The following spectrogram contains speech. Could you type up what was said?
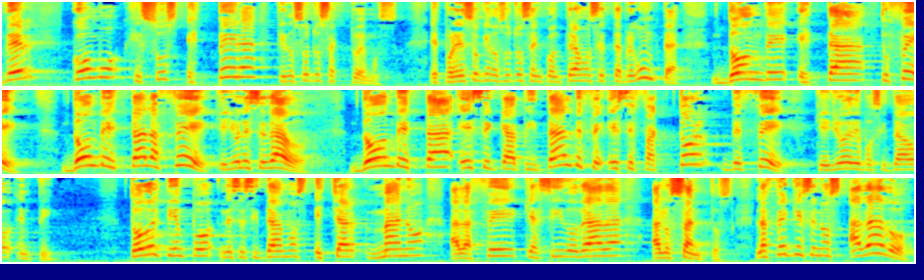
ver cómo Jesús espera que nosotros actuemos. Es por eso que nosotros encontramos esta pregunta. ¿Dónde está tu fe? ¿Dónde está la fe que yo les he dado? ¿Dónde está ese capital de fe, ese factor de fe que yo he depositado en ti? Todo el tiempo necesitamos echar mano a la fe que ha sido dada a los santos, la fe que se nos ha dado,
